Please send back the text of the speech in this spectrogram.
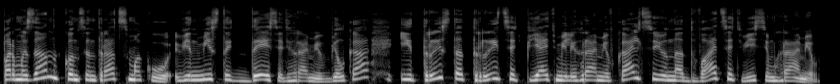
Пармезан концентрат смаку. Він містить 10 грамів білка і 335 міліграмів кальцію на 28 грамів.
